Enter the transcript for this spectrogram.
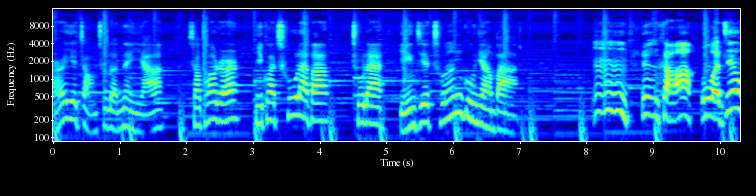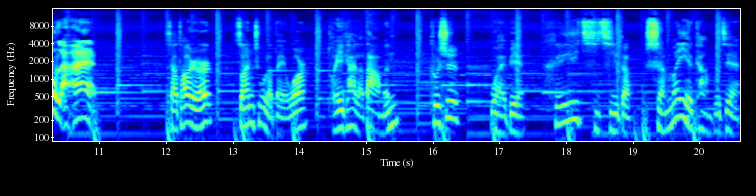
儿也长出了嫩芽。小桃人儿，你快出来吧，出来迎接春姑娘吧。”嗯嗯嗯嗯，好，我就来。小桃人儿。钻出了被窝，推开了大门，可是外边黑漆漆的，什么也看不见。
